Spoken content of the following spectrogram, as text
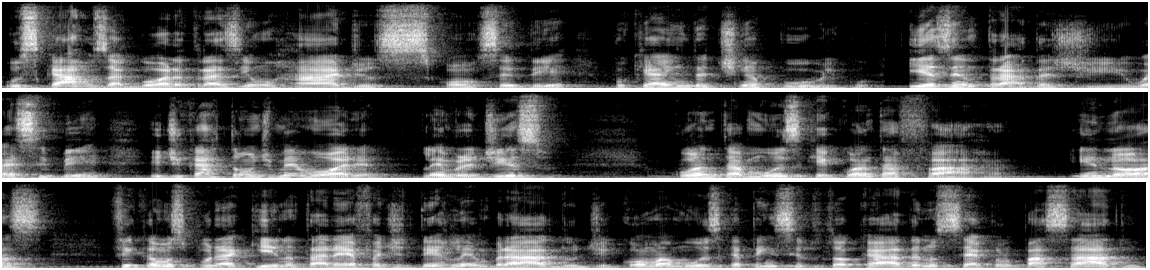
Os carros agora traziam rádios com CD porque ainda tinha público, e as entradas de USB e de cartão de memória. Lembra disso? Quanta música e quanta farra! E nós ficamos por aqui na tarefa de ter lembrado de como a música tem sido tocada no século passado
